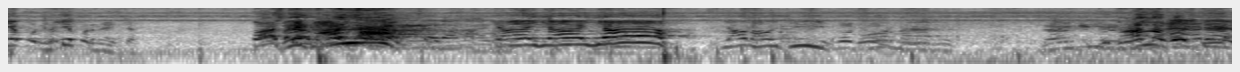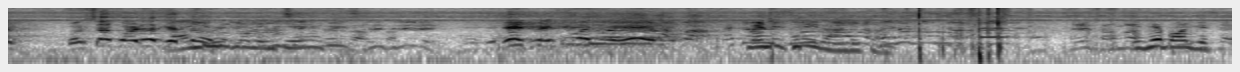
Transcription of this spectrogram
ये पुढे ये पुढे अरे घाल ना या या या। या भाऊजी। घाल ना फर्स्ट टाइम फर्स्ट टाइम बॉडीवर घेतलं ए 21 ए बाबा 23 गाडी हे बॉल घेतला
